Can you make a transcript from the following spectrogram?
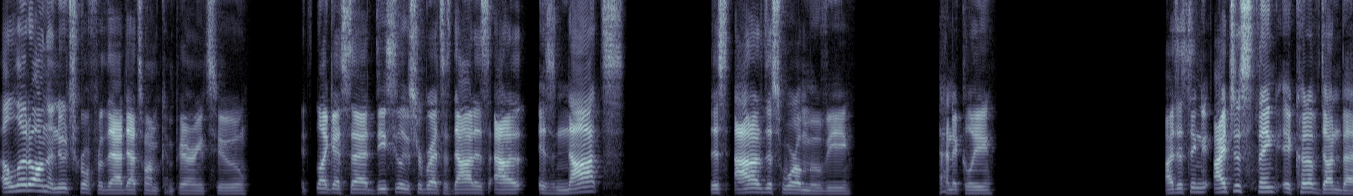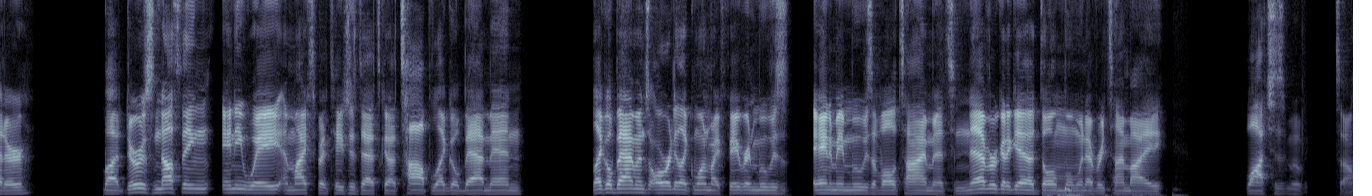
a little on the neutral for that. That's what I'm comparing to. It's, like I said, DC League Super Pets is not as out is not this out of this world movie. Technically, I just think I just think it could have done better, but there is nothing anyway in my expectations that's gonna top Lego Batman. Lego Batman's already like one of my favorite movies, anime movies of all time, and it's never gonna get a dull moment every time I watch this movie. So,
